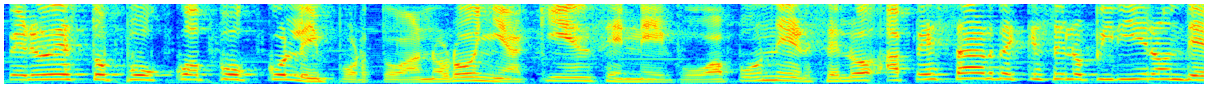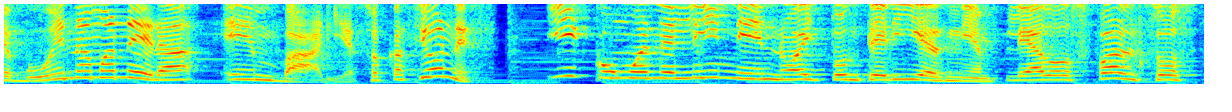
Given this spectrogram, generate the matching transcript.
Pero esto poco a poco le importó a Noroña, quien se negó a ponérselo a pesar de que se lo pidieron de buena manera en varias ocasiones. Y como en el INE no hay tonterías ni empleados falsos,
